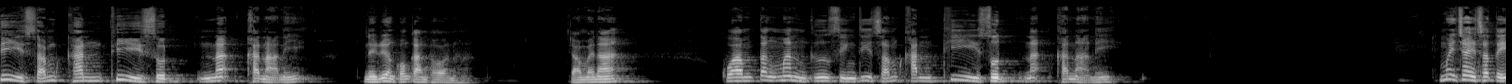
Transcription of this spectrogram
ที่สำคัญที่สุดณขณะนี้ ในเรื่องของการภาวนาจำไว้นะ ความตั้งมั่นคือสิ่งที่สำคัญที่สุดณขณะนี้ ไม่ใช่สติ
